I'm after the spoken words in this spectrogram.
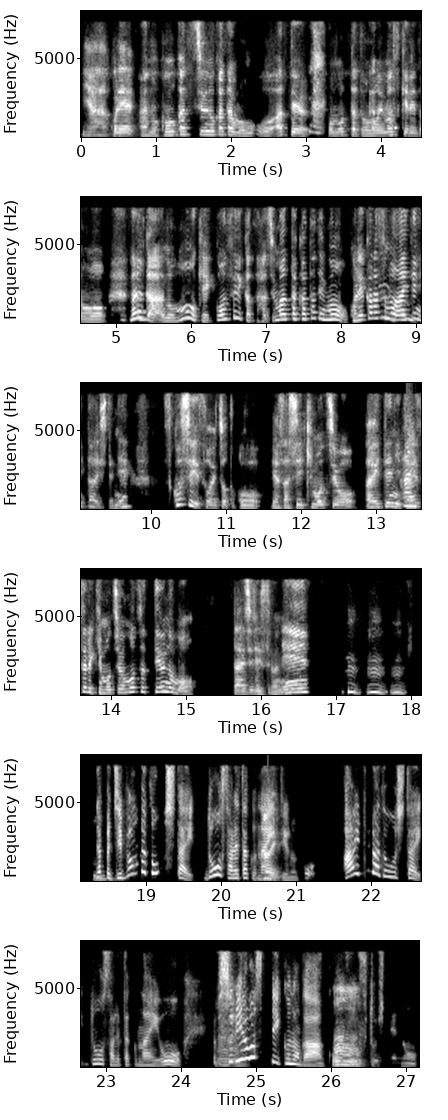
いやー、これ、あの、婚活中の方も、あって思ったと思いますけれども、なんか、あの、もう結婚生活始まった方でも、これからその相手に対してね、少しそういうちょっとこう、優しい気持ちを、相手に対する気持ちを持つっていうのも大事ですよね。うんうんうん。やっぱ自分がどうしたい、どうされたくないっていうのと、相手がどうしたい、どうされたくないを、やっぱすり合わせていくのが、こう、うん夫婦としての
